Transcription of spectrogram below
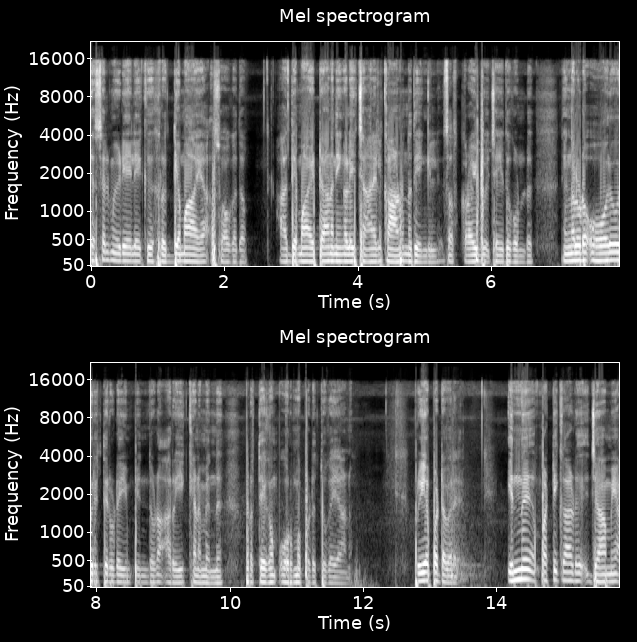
ജസൽ മീഡിയയിലേക്ക് ഹൃദ്യമായ സ്വാഗതം. ആദ്യമായിട്ടാണ് നിങ്ങൾ ഈ ചാനൽ കാണുന്നത് എങ്കിൽ സബ്സ്ക്രൈബ് ചെയ്തുകൊണ്ട് നിങ്ങളുടെ ഓരോരുത്തരുടെയും പിന്തുണ അറിയിക്കണമെന്ന് പ്രത്യേകം ഓർമ്മപ്പെടുത്തുകയാണ്. പ്രിയപ്പെട്ടവരെ ഇന്ന് പട്ടിക്കാട് ജാമ്യ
